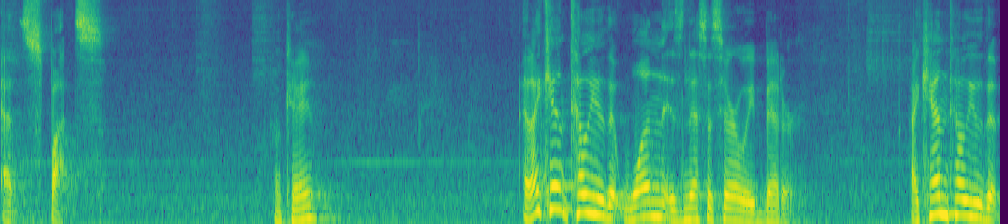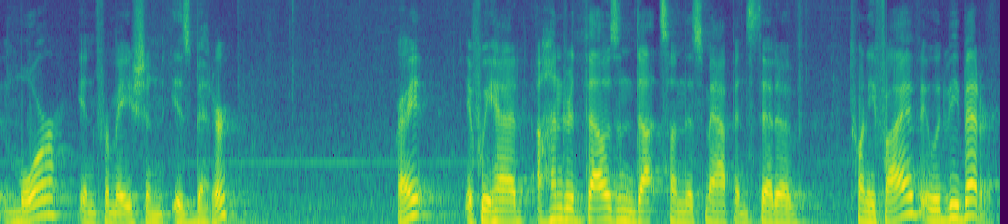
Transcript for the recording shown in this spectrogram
at spots. Okay? And I can't tell you that one is necessarily better. I can tell you that more information is better, right? If we had 100,000 dots on this map instead of 25, it would be better.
